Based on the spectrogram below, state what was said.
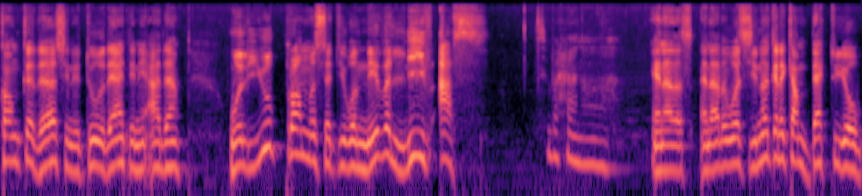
conquer this and you do that and the other, will you promise that you will never leave us? Subhanallah. In other, in other words, you're not going to come back to your,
